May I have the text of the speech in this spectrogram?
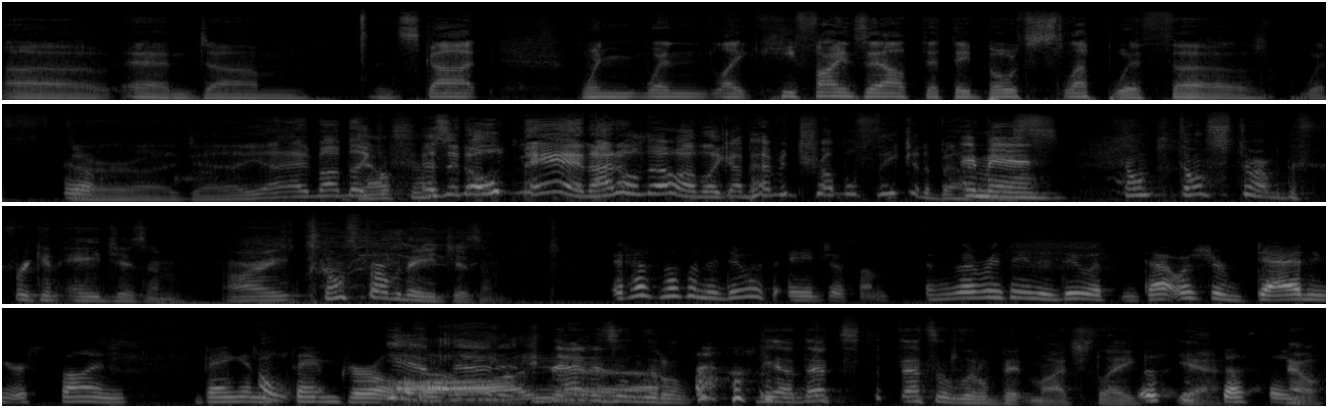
uh, and um, and Scott when when like he finds out that they both slept with uh, with Yeah. their uh, yeah. I'm like Elsa? as an old man, I don't know. I'm like I'm having trouble thinking about. Hey man, this. don't don't start with the freaking ageism. All right, don't start with ageism. It has nothing to do with ageism. It has everything to do with that was your dad and your son banging Oh, the same girl. Yeah, Oh, that, that is a little. Yeah, that's that's a little bit much. Like, It's yeah, disgusting. no,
